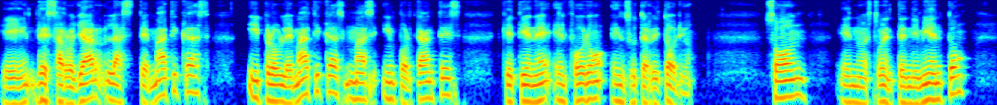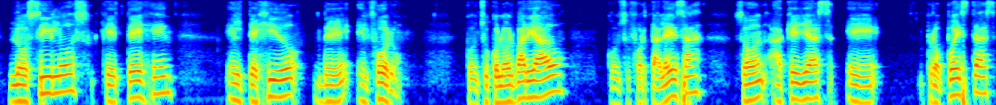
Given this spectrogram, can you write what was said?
eh, desarrollar las temáticas y problemáticas más importantes que tiene el foro en su territorio. Son en nuestro entendimiento los hilos que tejen el tejido del el foro. Con su color variado, con su fortaleza, son aquellas eh, propuestas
